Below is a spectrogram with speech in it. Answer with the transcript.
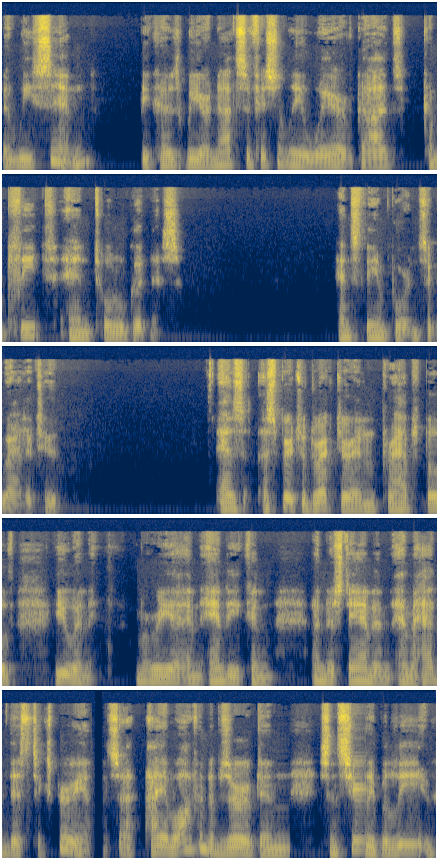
that we sin because we are not sufficiently aware of God's complete and total goodness. Hence the importance of gratitude. As a spiritual director, and perhaps both you and Maria and Andy can understand and have had this experience, I have often observed and sincerely believe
